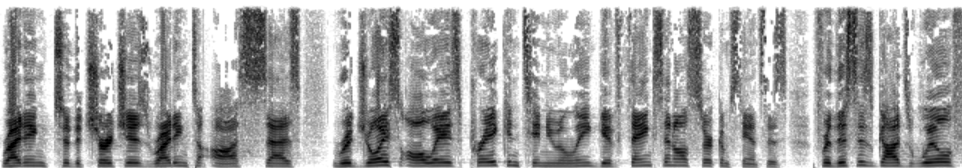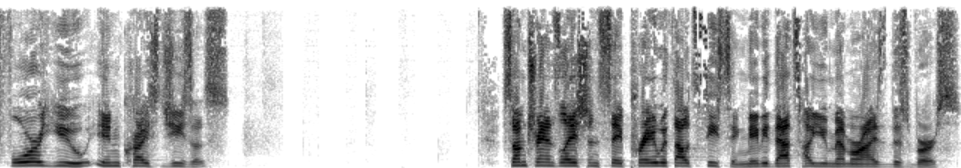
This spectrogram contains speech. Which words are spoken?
writing to the churches, writing to us, says, Rejoice always, pray continually, give thanks in all circumstances, for this is God's will for you in Christ Jesus. Some translations say pray without ceasing. Maybe that's how you memorize this verse.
